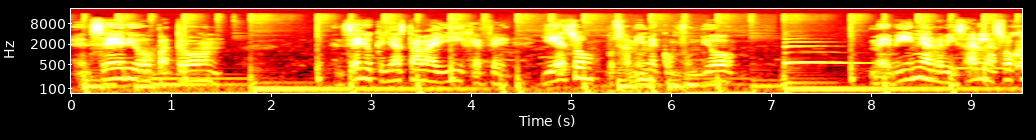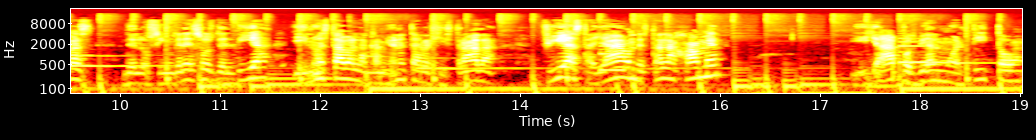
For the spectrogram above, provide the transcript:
En serio, patrón. En serio que ya estaba ahí, jefe. Y eso, pues a mí me confundió. Me vine a revisar las hojas de los ingresos del día y no estaba la camioneta registrada. Fui hasta allá donde está la Hammer y ya pues vi al muertito.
